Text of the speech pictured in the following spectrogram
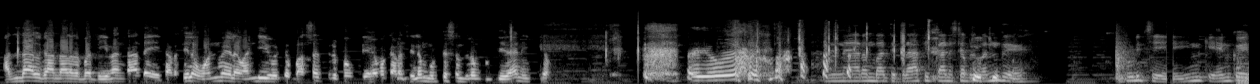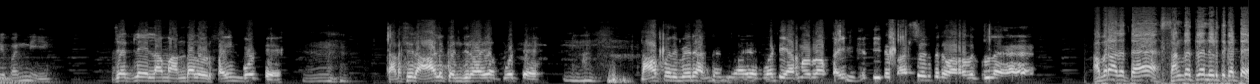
அந்த ஆள் காண்டானதை பார்த்து இவன் காண்டாய் கடைசியில ஒன் வேல வண்டியை விட்டு பஸ்ஸை திருப்ப முடியாம கடைசியில முட்டு சந்தில முட்டிதான் நிக்கும். ஐயோ. அந்நேரம் பார்த்து டிராபிக் கான்ஸ்டபிள் வந்து புடிச்சு என்கொயரி பண்ணி. பட்ஜெட்ல இல்லாம அந்த ஒரு ஃபைன் போட்டு கடைசியில ஆளுக்கு அஞ்சு ரூபாயா போட்டு நாற்பது பேர் அஞ்சு ரூபாயா போட்டு இருநூறு ரூபாய் ஃபைன் கட்டிட்டு பஸ் எடுத்துட்டு வர்றதுக்குள்ள அபராதத்தை சங்கத்துல இருந்து எடுத்து கட்டு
